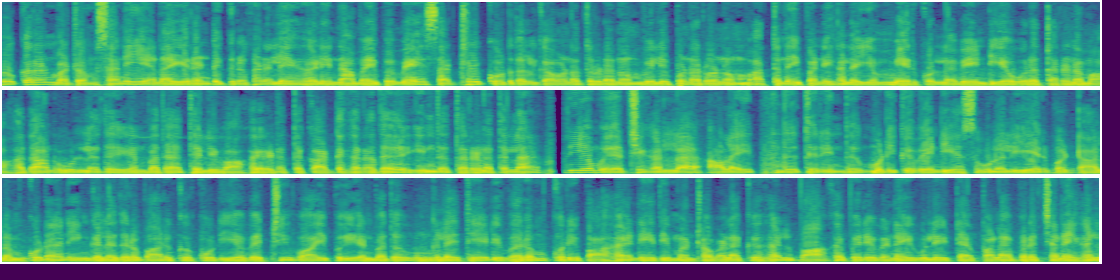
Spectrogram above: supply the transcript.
சுக்கரன் மற்றும் சனி என இரண்டு கிரக நிலைகளின் அமைப்புமே சற்று கூடுதல் கவனத்துடனும் விழிப்புணர்வுடனும் அத்தனை பணிகளையும் மேற்கொள்ள வேண்டிய ஒரு தருணமாக தான் உள்ளது என்பதை தெளிவாக எடுத்து காட்டுகிறது. இந்த தருணத்துல புதிய முயற்சிகள்ல அலைந்து திரிந்து முடிக்க வேண்டிய சூழல் ஏற்பட்டாலும் கூட நீங்கள் எதிர்பார்க்கக்கூடிய வெற்றி வாய்ப்பு என்பது உங்களை தேடி வரும். குறிப்பாக நீதிமன்ற வழக்கு வழக்குகள் பாக பிரிவினை உள்ளிட்ட பல பிரச்சனைகள்.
